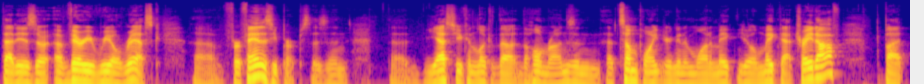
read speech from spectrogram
that is a, a, very real risk uh, for fantasy purposes. And uh, yes, you can look at the the home runs, and at some point you're going to want to make you'll make that trade off. But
